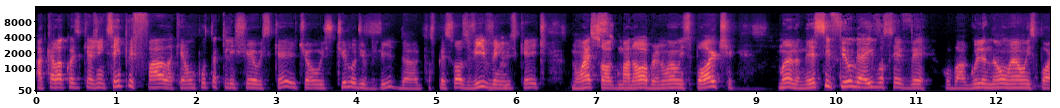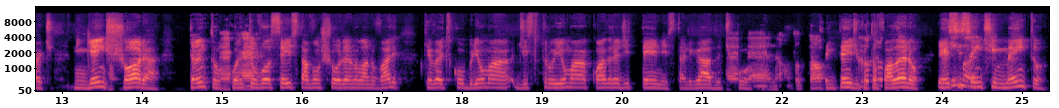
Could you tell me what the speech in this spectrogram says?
aquela coisa que a gente sempre fala, que é um puta clichê, o skate é um estilo de vida, que as pessoas vivem o skate, não é só manobra, não é um esporte. Mano, nesse filme aí você vê, o bagulho não é um esporte. Ninguém chora tanto é, quanto é. vocês estavam chorando lá no Vale, porque vai descobrir uma. destruir uma quadra de tênis, tá ligado? Tipo. É, não, total. Você entende o que eu tô falando? Esse Sim, sentimento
